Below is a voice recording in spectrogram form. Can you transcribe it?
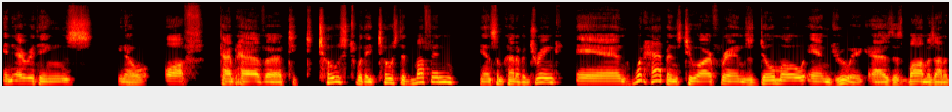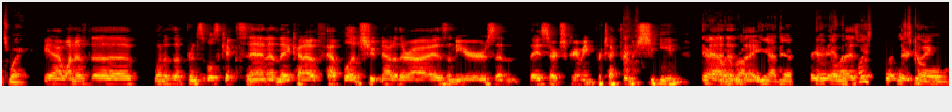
and everything's, you know, off. Time to have a t- t- toast with a toasted muffin and some kind of a drink. And what happens to our friends Domo and Druig as this bomb is on its way? Yeah, one of the one of the principals kicks in and they kind of have blood shooting out of their eyes and ears and they start screaming protect the machine They're And out of then rubber. they- yeah, they're, they they're and the voice they're let's doing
